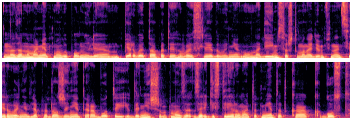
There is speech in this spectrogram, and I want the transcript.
На данный момент мы выполнили первый этап этого исследования. Ну, надеемся, что мы найдем финансирование для продолжения этой работы, и в дальнейшем мы зарегистрируем этот метод как ГОСТ.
